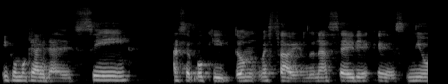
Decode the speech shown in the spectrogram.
y como que agradecí. Hace poquito me estaba viendo una serie que es New,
